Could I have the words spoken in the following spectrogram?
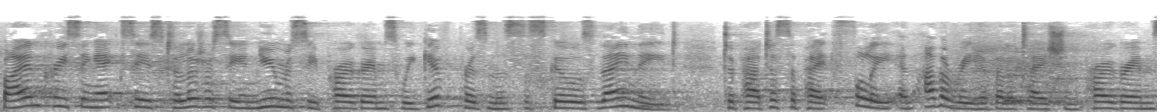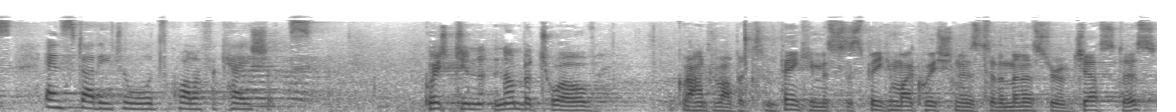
By increasing access to literacy and numeracy programs, we give prisoners the skills they need to participate fully in other rehabilitation programs and study towards qualifications. Question number 12, Grant Robertson. Thank you, Mr Speaker. My question is to the Minister of Justice.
